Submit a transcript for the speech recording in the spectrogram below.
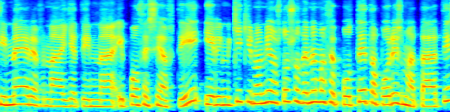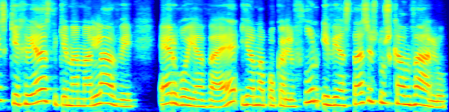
την έρευνα για την ε, υπόθεση αυτή. Η ελληνική κοινωνία ωστόσο δεν έμαθε ποτέ τα πορίσματά της και χρειάστηκε να αναλάβει έργο η ΑΔΑΕ για να αποκαλυφθούν οι διαστάσεις του σκανδάλου.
